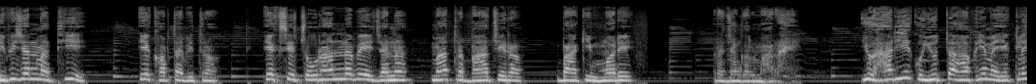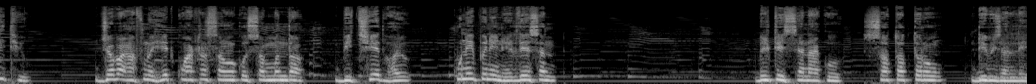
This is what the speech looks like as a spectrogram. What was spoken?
डिभिजनमा थिए एक हप्ताभित्र एक सय चौरानब्बे जना मात्र बाँचेर बाँकी मरे र जङ्गलमा हराए यो हारिएको युद्ध आफैमा एक्लै थियो। जब आफ्नो हेड क्वार्टरसँगको सम्बन्ध विच्छेद भयो कुनै पनि निर्देशन ब्रिटिस सेनाको सतहत्तरौं डिभिजनले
